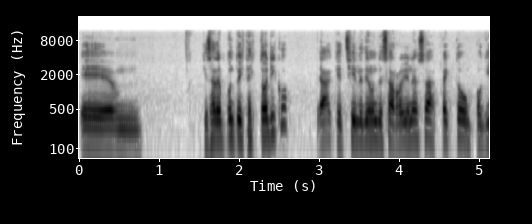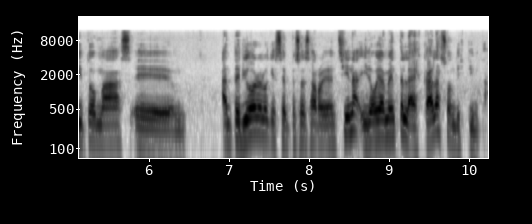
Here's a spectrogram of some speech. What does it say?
eh, quizás desde el punto de vista histórico, ¿ya? que Chile tiene un desarrollo en esos aspectos un poquito más eh, anterior a lo que se empezó a desarrollar en China y obviamente las escalas son distintas,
